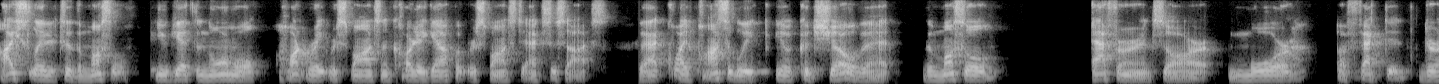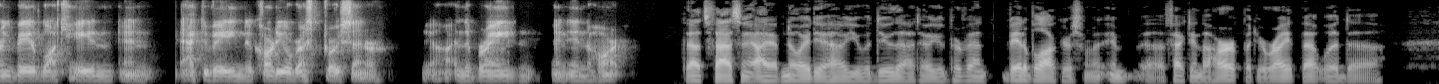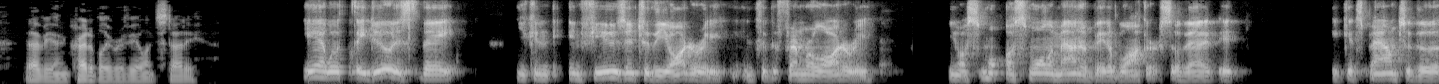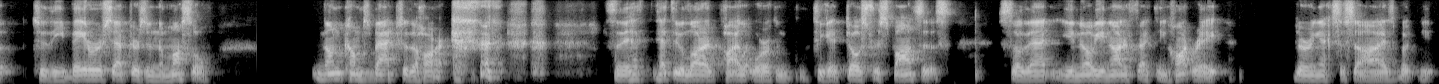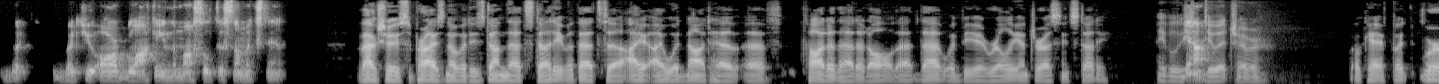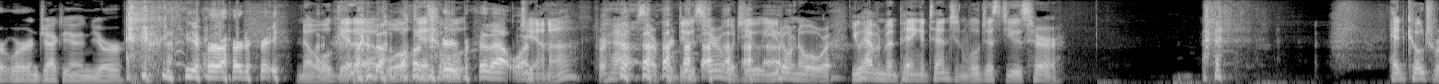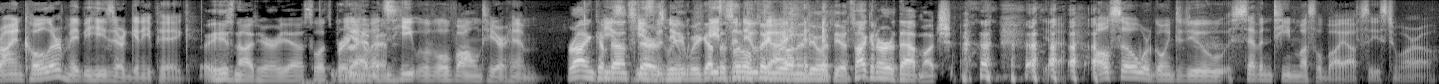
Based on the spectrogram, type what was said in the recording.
isolated to the muscle. You get the normal heart rate response and cardiac output response to exercise. That quite possibly you know, could show that the muscle afferents are more affected during beta blockade and, and activating the cardiorespiratory center yeah, in the brain and in the heart. That's fascinating. I have no idea how you would do that, how you'd prevent beta blockers from uh, affecting the heart. But you're right, that would uh, that'd be an incredibly revealing study. Yeah, what they do is they you can infuse into the artery, into the femoral artery, you know a small a small amount of beta blocker so that it it gets bound to the to the beta receptors in the muscle. None comes back to the heart. So they have, have, to do a lot of pilot work and, to get dose responses so that you know you're not affecting heart rate during exercise but but but you are blocking the muscle to some extent. I'm actually surprised nobody's done that study, but that's uh, I I would not have, have thought of that at all. That that would be a really interesting study. Maybe we yeah. should do it, Trevor. Okay, but we're we're injecting in your your artery. No, we'll get a we'll get we'll, for that one. Jana, perhaps our producer. Would you you don't know what we're you haven't been paying attention. We'll just use her. Head coach Ryan Kohler, maybe he's our guinea pig. He's not here, yeah. So let's bring yeah, him let's, in. He we'll volunteer him. Ryan, come he's, downstairs. He's new, we, we got this little thing guy. we want to do with you. It's not going to hurt that much. yeah. Also, we're going to do 17 muscle biopsies tomorrow.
